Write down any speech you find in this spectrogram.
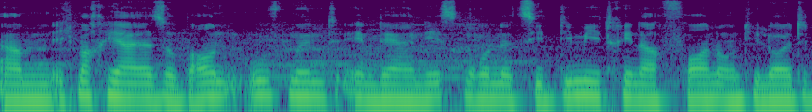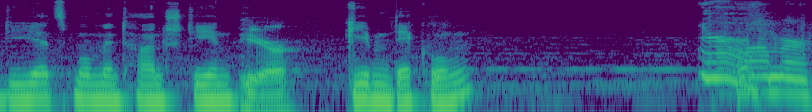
ähm, ich mache hier also Bound Movement, in der nächsten Runde zieht Dimitri nach vorne und die Leute, die jetzt momentan stehen, Here. geben Deckung. Bomber.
